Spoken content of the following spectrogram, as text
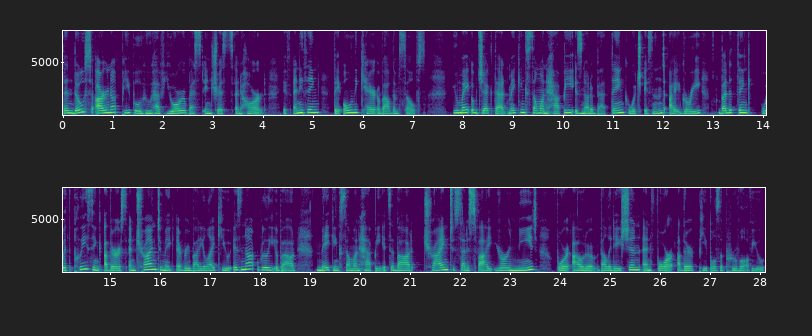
then those are not people who have your best interests at heart. If anything, they only care about themselves. You may object that making someone happy is not a bad thing, which isn't, I agree, but the thing with pleasing others and trying to make everybody like you is not really about making someone happy. It's about trying to satisfy your need for outer validation and for other people's approval of you,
